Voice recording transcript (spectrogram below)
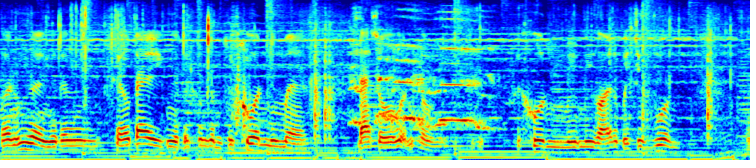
Có những người người ta khéo tay người ta không cần phải khuôn nhưng mà đa số vẫn phải phải khuôn mới, mới gói được bánh trưng vuông thế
